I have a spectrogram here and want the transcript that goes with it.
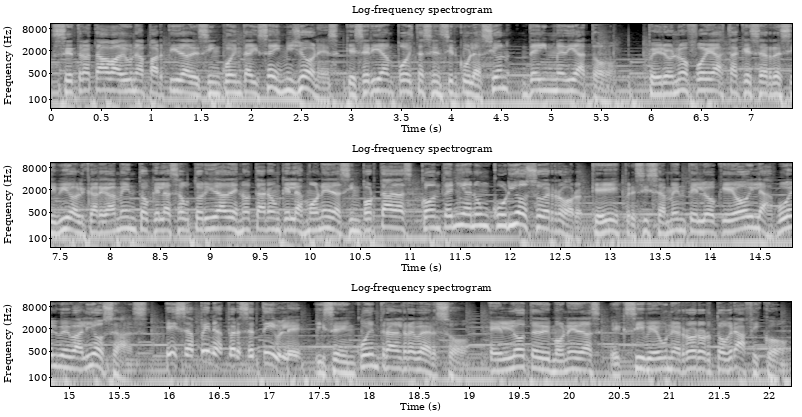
Se trataba de una partida de 56 millones que serían puestas en circulación de inmediato. Pero no fue hasta que se recibió el cargamento que las autoridades notaron que las monedas importadas contenían un curioso error, que es precisamente lo que hoy las vuelve valiosas. Es apenas perceptible y se encuentra al reverso. El lote de monedas exhibe un error ortográfico.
